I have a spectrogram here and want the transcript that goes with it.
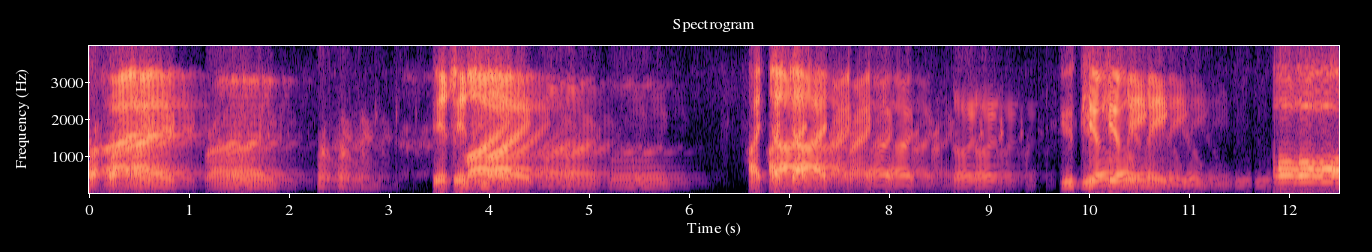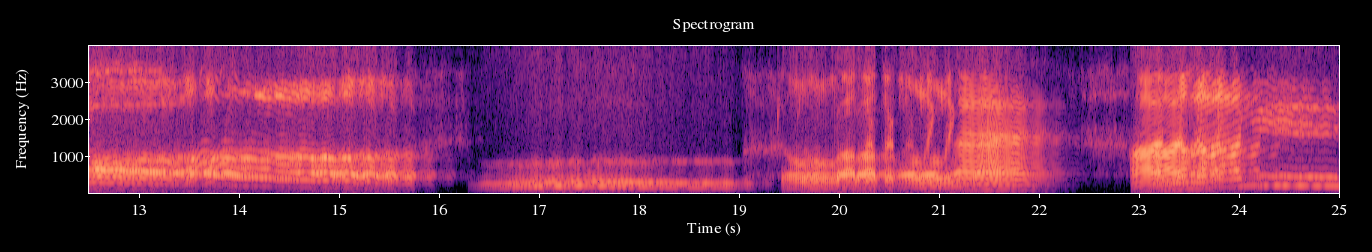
Frank, Frank, It's, it's Mike. I died, Frank. You killed, me. Oh. Don't bother calling back. I'm not here.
